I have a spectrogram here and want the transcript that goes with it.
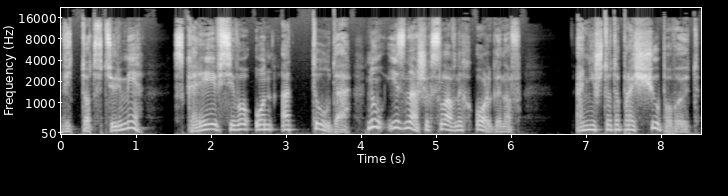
Ведь тот в тюрьме. Скорее всего, он оттуда. Ну, из наших славных органов. Они что-то прощупывают.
